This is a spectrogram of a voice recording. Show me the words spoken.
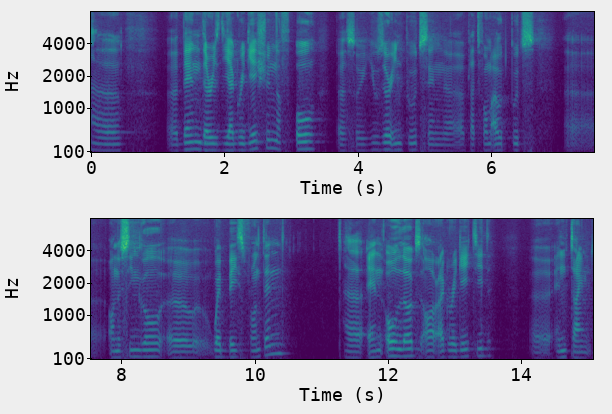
Uh, uh, then there is the aggregation of all so user inputs and platform outputs on a single web-based front end. Uh, and all logs are aggregated uh, and timed.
